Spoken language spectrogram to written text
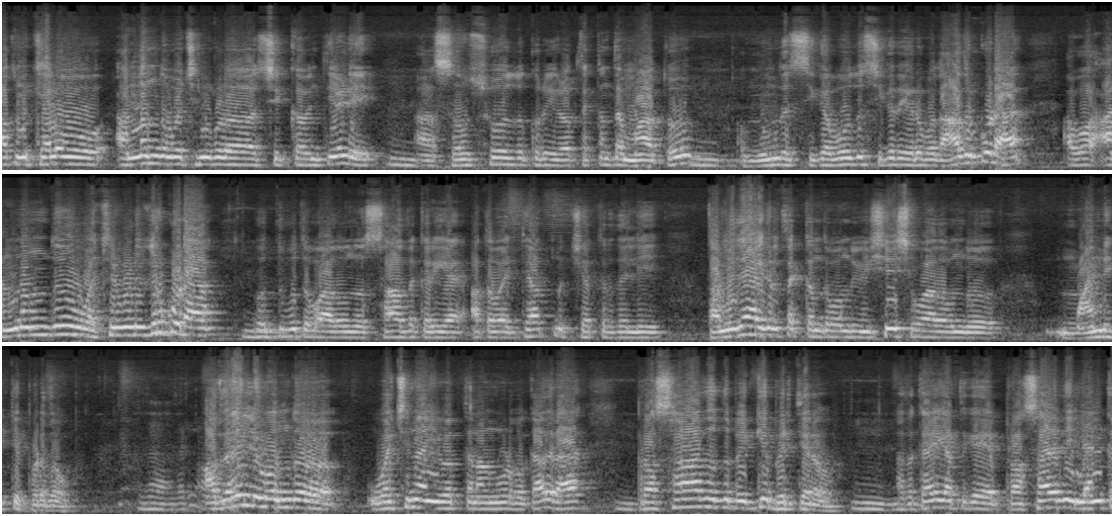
ಅದನ್ನು ಕೆಲವು ಹನ್ನೊಂದು ವಚನಗಳು ಸಿಕ್ಕವಂತೇಳಿ ಆ ಸಂಶೋಧಕರು ಇರತಕ್ಕಂಥ ಮಾತು ಮುಂದೆ ಸಿಗಬಹುದು ಸಿಗದೆ ಇರಬಹುದು. ಆದ್ರೂ ಕೂಡ ಅವ ಹನ್ನೊಂದು ವಚನಗಳಿದ್ರು ಕೂಡ ಅದ್ಭುತವಾದ ಒಂದು ಸಾಧಕರಿಗೆ ಅಥವಾ ಅಧ್ಯಾತ್ಮ ಕ್ಷೇತ್ರದಲ್ಲಿ ತಮ್ಮದೇ ಆಗಿರತಕ್ಕಂಥ ಒಂದು ವಿಶೇಷವಾದ ಒಂದು ಮಾನ್ಯತೆ ಪಡೆದವು. ಅದರಲ್ಲಿ ಒಂದು ವಚನ ಇವತ್ತು ನಾವು ನೋಡ್ಬೇಕಾದ್ರೆ ಪ್ರಸಾದದ ಬಗ್ಗೆ ಬರಿತಾರ ಅವ್ರು. ಅದಕ್ಕಾಗಿ ಆತಗೆ ಪ್ರಸಾದಿ ಲಂಕ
